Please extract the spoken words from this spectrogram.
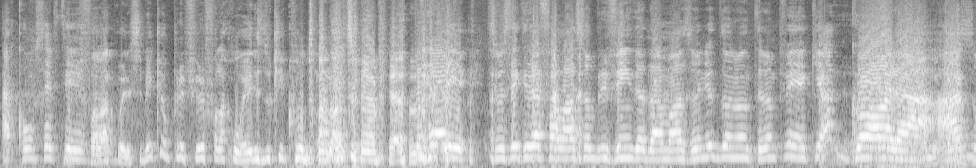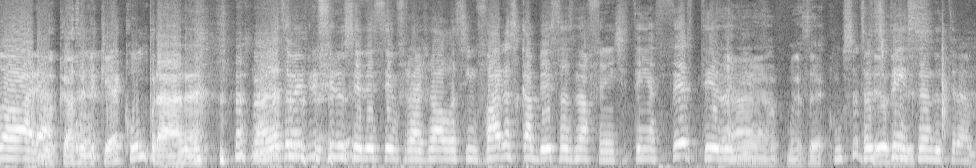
Ah, com do que certeza. falar com eles. Se bem que eu prefiro falar com eles do que com o Donald Trump. Peraí, se você quiser falar sobre venda da Amazônia, o Donald Trump vem aqui agora! No caso- agora! No caso, ele quer comprar, né? Não, eu também prefiro o CDC e o Frajola, assim, várias cabeças na frente, tenha certeza disso. Ah, mas é com Tô certeza. dispensando o Trump.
